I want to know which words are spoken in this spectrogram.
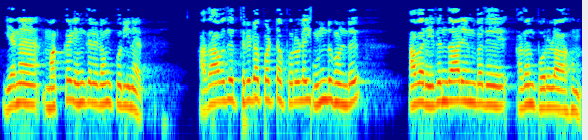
என மக்கள் எங்களிடம் கூறினர். அதாவது திருடப்பட்ட பொருளை உண்டு கொண்டு அவர் இருந்தார் என்பது அதன் பொருளாகும்.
